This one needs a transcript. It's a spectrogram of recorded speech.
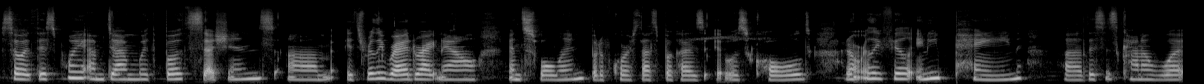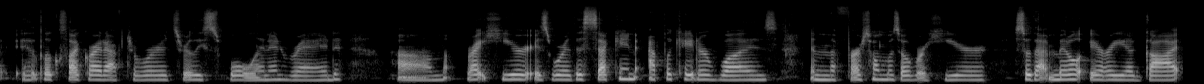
So at this point, I'm done with both sessions. Um, it's really red right now and swollen, but of course that's because it was cold. I don't really feel any pain. Uh, this is kind of what it looks like right afterwards, really swollen and red. Um, right here is where the second applicator was, and the first one was over here so that middle area got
